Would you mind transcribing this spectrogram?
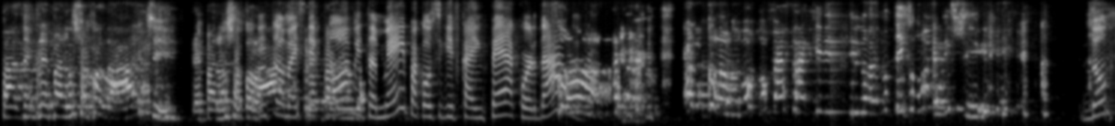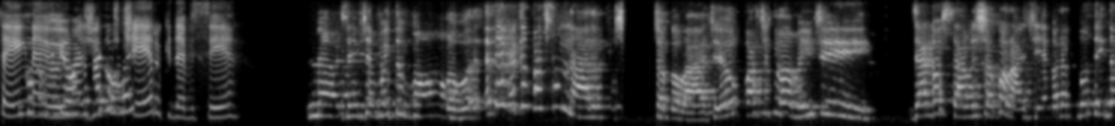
fazem preparando chocolate, preparando chocolate. Então, mas você come também para conseguir ficar em pé, acordado? Eu como, vou confessar que não, não tem como resistir. Não tem, né? Eu imagino o cheiro que deve ser. Não, gente, é muito bom. Eu até muito apaixonada por chocolate. Eu, particularmente, já gostava de chocolate. E agora que você ainda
